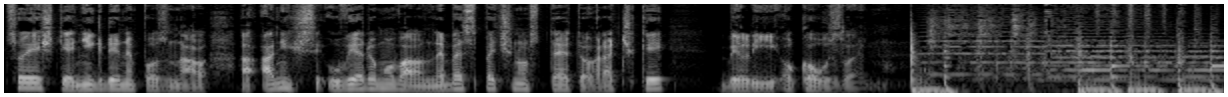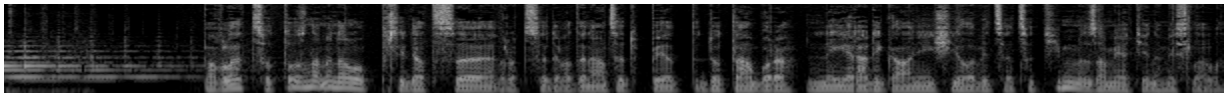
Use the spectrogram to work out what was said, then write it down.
co ještě nikdy nepoznal a aniž si uvědomoval nebezpečnost této hračky, byl jí okouzlen. Pavle, co to znamenalo přidat se v roce 1905 do tábora nejradikálnější levice? Co tím Zamjatin myslel?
